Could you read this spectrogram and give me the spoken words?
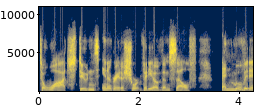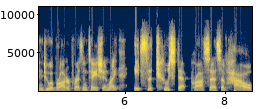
to watch students integrate a short video of themselves and move it into a broader presentation, right? It's the two step process of how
